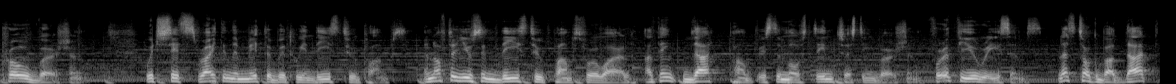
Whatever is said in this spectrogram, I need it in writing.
Pro version, which sits right in the middle between these two pumps. And after using these two pumps for a while, I think that pump is the most interesting version, for a few reasons. Let's talk about that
